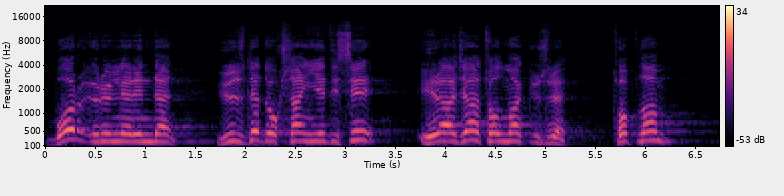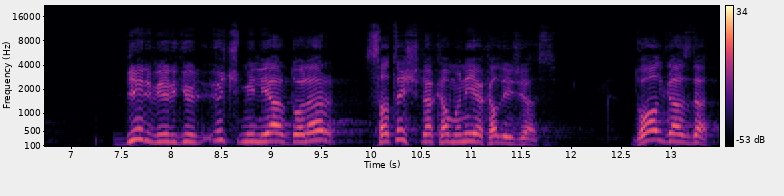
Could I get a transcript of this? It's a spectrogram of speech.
bor ürünlerinden yüzde 97'si ihracat olmak üzere toplam 1,3 milyar dolar satış rakamını yakalayacağız. Doğalgazda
